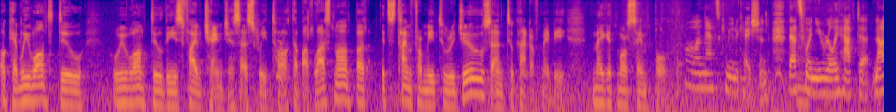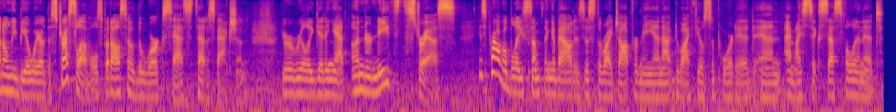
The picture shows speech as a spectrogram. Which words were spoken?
okay, we won't do we won't do these five changes as we talked about last month, but it's time for me to reduce and to kind of maybe make it more simple. Well, and that's communication. That's mm when you really have to not only be aware of the stress levels, but also the work satisfaction. You're really getting at underneath stress is probably something about is this the right job for me and do I feel supported and am I successful in it?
